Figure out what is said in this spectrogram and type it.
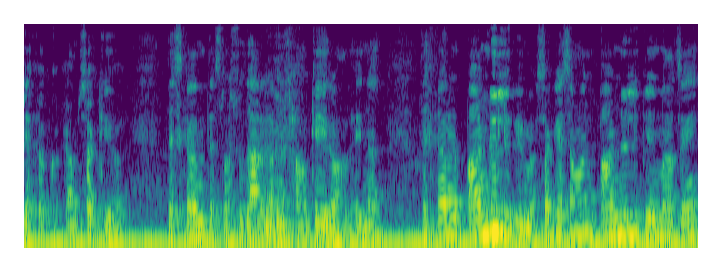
लेखकको काम सकियो। त्यसकारण त्यसमा सुधार गर्ने ठाउँ केही रहँदैन। त्यसकारण पाण्डुलिपिमा सकेसम्म पाण्डुलिपिमा चाहिँ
